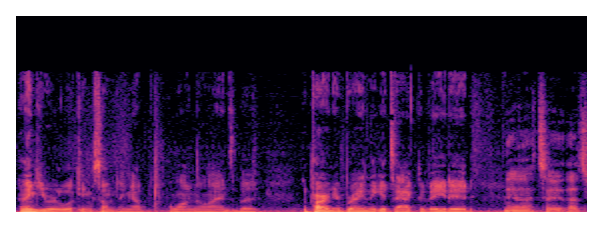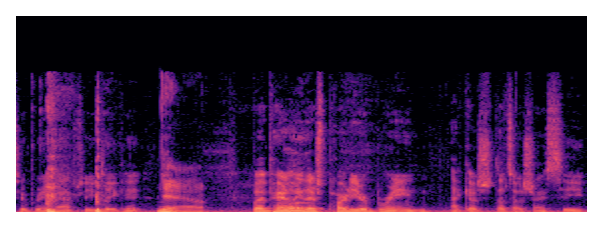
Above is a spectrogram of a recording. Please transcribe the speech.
I think you were looking something up along the lines, but the part in your brain that gets activated. Yeah, that's it. That's your brain after you take it. Yeah, But apparently, Well- there's part of your brain. I guess that's what I was trying to see.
